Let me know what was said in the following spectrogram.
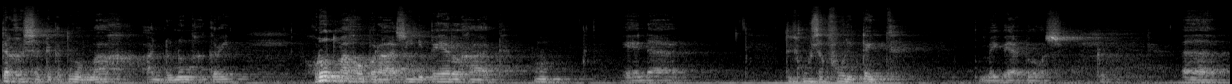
teruggesit. Ek het toe 'n maagaandoening gekry. Groot maagoperasie in die Parel gehad. En uh toe moes ek voor die tyd my werk los. Uh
